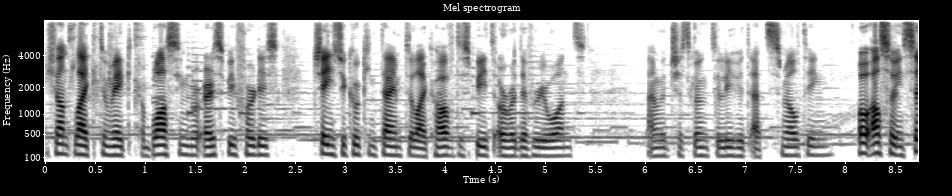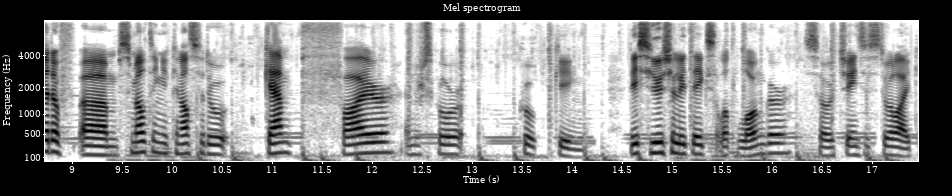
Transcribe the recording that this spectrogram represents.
if you want like to make a blasting recipe for this change the cooking time to like half the speed or whatever you want. I'm just going to leave it at smelting. Oh also instead of um, smelting you can also do campfire underscore cooking this usually takes a lot longer, so it changes to like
